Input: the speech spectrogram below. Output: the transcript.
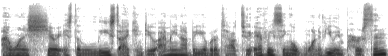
I want to share it. It's the least I can do. I may not be able to talk to every single one of you in person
